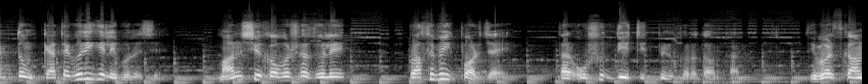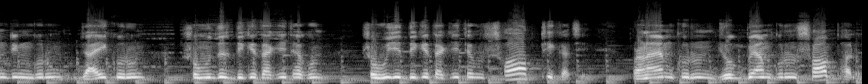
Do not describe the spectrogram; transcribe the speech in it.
একদম ক্যাটাগরিক্যালি বলেছে, মানসিক অবসাদ হলে প্রাথমিক পর্যায়ে তার ওষুধ দিয়ে ট্রিটমেন্ট করা দরকার। রিভার্স কাউন্টিং করুন, যাই করুন, সমুদ্রের দিকে তাকিয়ে থাকুন, সবুজের দিকে তাকিয়ে থাকুন, সব ঠিক আছে। প্রাণায়াম করুন, যোগব্যায়াম করুন, সব ভালো।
